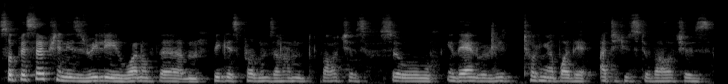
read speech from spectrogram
so perception is really one of the um, biggest problems around vultures. So in the end, we're really talking about the attitudes to vultures.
